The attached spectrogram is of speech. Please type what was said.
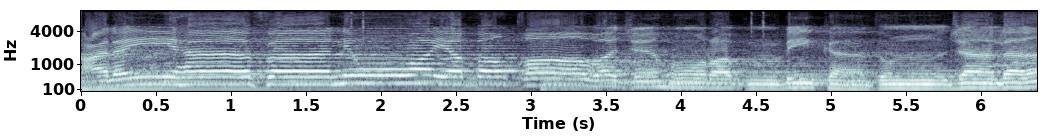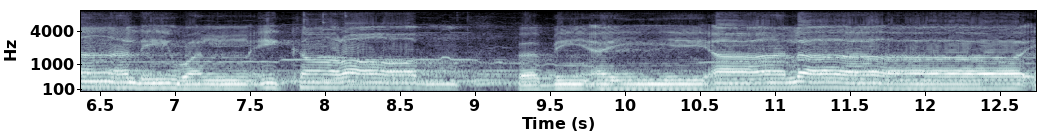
عليها فان ويبقى وجه ربك ذو الجلال والإكرام. فبأي آلاء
